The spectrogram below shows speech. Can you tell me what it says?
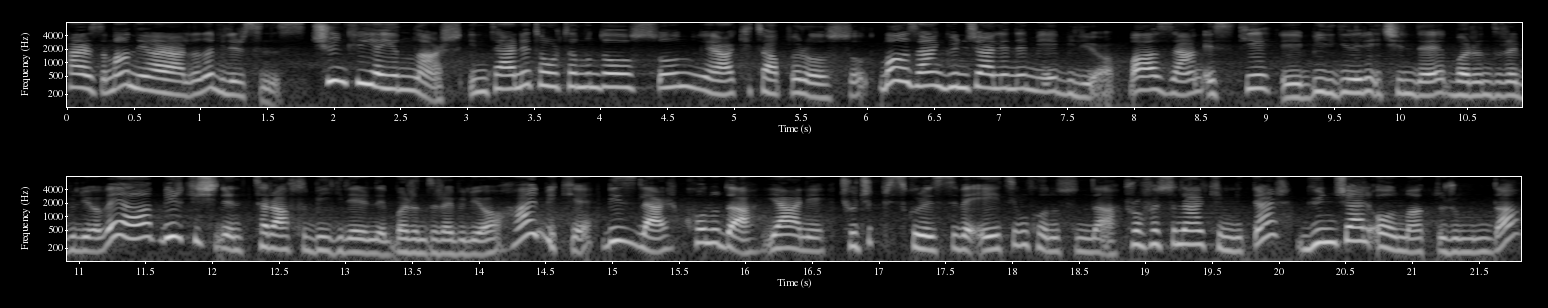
her zaman yararlanabilirsiniz. Çünkü yayınlar internet ortamında olsun veya kitaplar olsun bazen güncellenemeyebiliyor. Bazen eski e, bilgileri içinde barındırabiliyor veya bir kişinin taraflı bilgilerini barındırabiliyor. Halbuki bizler konuda yani çocuk psikolojisi ve eğitim konusunda profesyonel kimlikler güncel olmak durumunda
